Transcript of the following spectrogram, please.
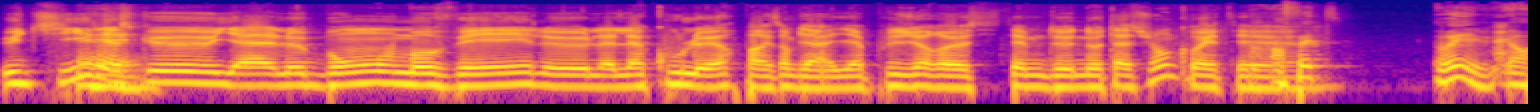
utile? Eh. Est-ce qu'il y a le bon, mauvais, le- la, la couleur? Par exemple, il y y a plusieurs euh, systèmes de notation qui ont été... En fait, oui, en,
